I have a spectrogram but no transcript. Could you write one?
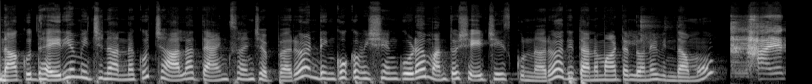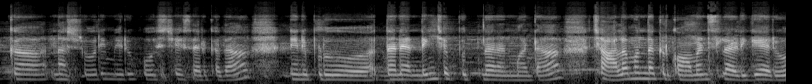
నాకు ధైర్యం ఇచ్చిన అన్నకు చాలా థ్యాంక్స్ అని చెప్పారు. అండ్ ఇంకొక విషయం కూడా మనతో షేర్ చేసుకున్నారు. అది తన మాటల్లోనే విందాము. హాయ్ అక్క నా స్టోరీ మీరు పోస్ట్ చేశారు కదా. నేను ఇప్పుడు దాని ఎండింగ్ చెప్పుతున్నాను అనమాట చాలామంది అక్కడ కామెంట్స్లో అడిగారు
